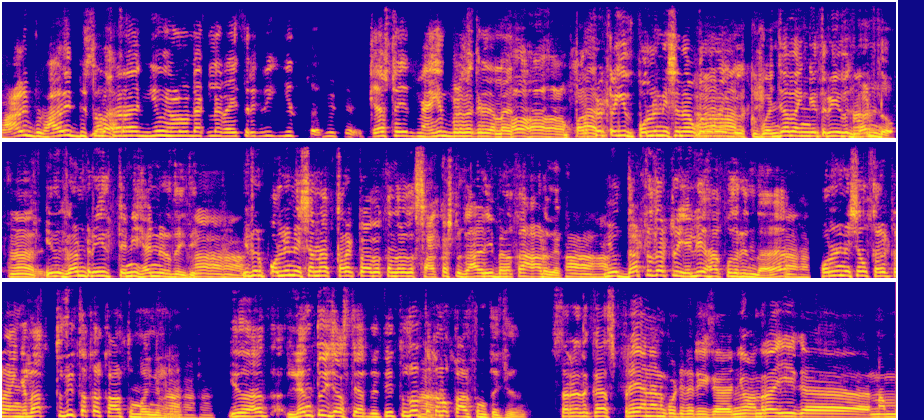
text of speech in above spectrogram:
ಗಾಳಿ ಗಾಳಿ ಬಿಸಿಲ. ಸರ್ ನೀವು ಹೇಳೋ ಲೆಕ್ಕಲೆ ರೈತರಿಗೆ ಜಸ್ಟ್ ಇದ್ ಮ್ಯಾಗಿನ್ ಬೆಳ್ಬೇಕ್ರಿ ಎಲ್ಲ. ಹಾ ಹಾ ಹಾ. ಪರ್ಫೆಕ್ಟ್ ಆಗಿ ಪೊಲಿನೇಷನ್ ಗೊಂಜಾದ ಹೆಂಗೈತ್ರಿ ಇದು ಗಂಡು. ಹಾ ರೀ. ಇದು ಗಂಡ್ರಿ ಇದು ತೆನಿ ಹೆಣ್ಣು ಇರ್ತೈತಿ. ಹಾ ಹಾ ಹಾ. ಇದ್ರ ಪೊಲಿನೇಷನ್ ಕರೆಕ್ಟ್ ಆಗ್ಬೇಕಂದ್ರೆ ಅದಕ್ಕೆ ಸಾಕಷ್ಟು ಗಾಳಿ ಬೆಳಕ ಆಡ್ಬೇಕು ಹಾ ಹಾ ಹಾ. ನೀವು ದಟ್ಟ ದಟ್ಟ ಎಲಿ ಹಾಕೋದ್ರಿಂದ ಹಾ, ಹಾ. ಪೊಲಿನೇಷನ್ ಕರೆಕ್ಟ್ ಆಗಂಗಿಲ್ಲ. ತುದಿ ತಕ್ಕ ಕಾಳು ತುಂಬಂಗಿಲ್ಲ. ಇದು ಲೆಂತ್ ಜಾಸ್ತಿ ಆಗ್ತೈತಿ ತುದ ತನಕ ಕಾಲ್ ತುಂಬತೈತಿ ಇದು. ಸರ್ ಅದಕ್ಕೆ ಸ್ಪ್ರೇ ಏನೇನ್ ಕೊಟ್ಟಿದ್ರಿ ಈಗ? ನೀವು ಅಂದ್ರ ಈಗ ನಮ್ಮ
